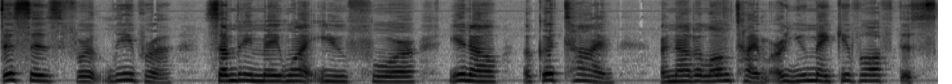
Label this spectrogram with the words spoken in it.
this is for Libra. Somebody may want you for, you know, a good time or not a long time. Or you may give off this,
